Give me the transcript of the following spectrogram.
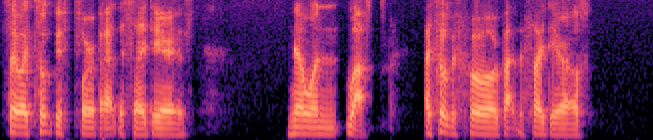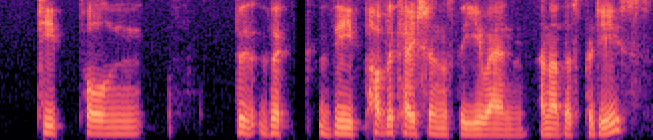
So I talked before about this idea of no one, well, I talked before about this idea of people the the the publications the UN and others produce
